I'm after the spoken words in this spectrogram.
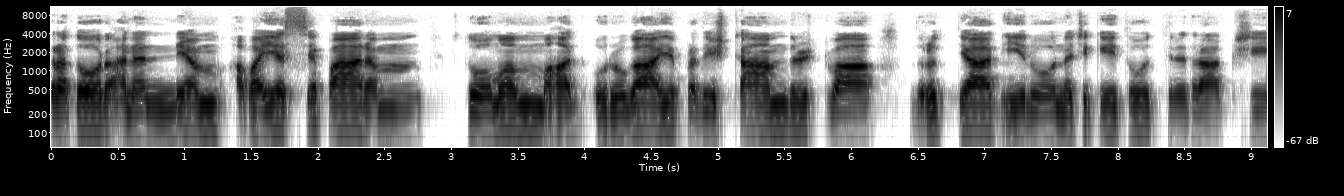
क्रतोरनन्यम् अभयस्य पारं स्तोमं महद् उरुगाय प्रतिष्ठां दृष्ट्वा धृत्या धीरो नचिकेतो त्रित्राक्षी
